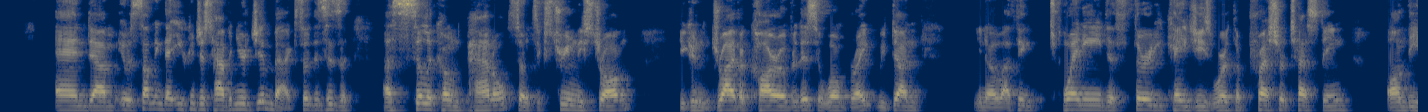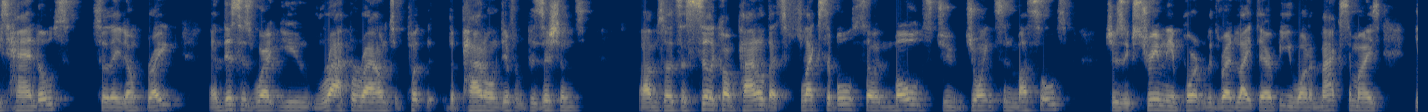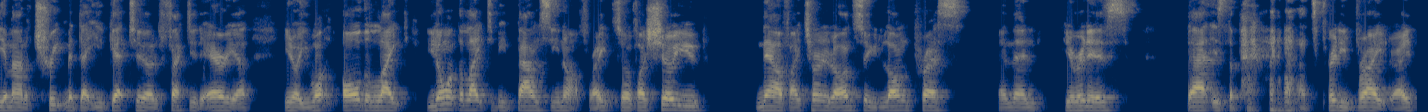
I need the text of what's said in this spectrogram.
And um, it was something that you can just have in your gym bag. So this is a, a silicone panel, so it's extremely strong. You can drive a car over this, it won't break. We've done, you know, I think 20 to 30 kgs worth of pressure testing on these handles so they don't break. And this is where you wrap around to put the panel in different positions. Um, so it's a silicone panel that's flexible, so it molds to joints and muscles which is extremely important with red light therapy. You want to maximize the amount of treatment that you get to an affected area. You know, you want all the light. You don't want the light to be bouncing off, right? So if I show you now, if I turn it on, so you long press, and then here it is. That is the panel. It's pretty bright, right?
